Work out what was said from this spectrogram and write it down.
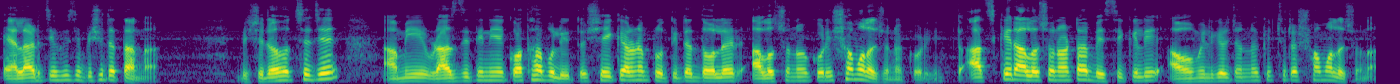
অ্যালার্জি হয়েছে বিষয়টা তা না। বিষয়টা হচ্ছে যে, আমি রাজনীতি নিয়ে কথা বলি, তো সেই কারণে প্রতিটা দলের আলোচনাও করি, সমালোচনা করি। তো আজকের আলোচনাটা বেসিক্যালি আওয়ামী লীগের জন্য কিছুটা সমালোচনা।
